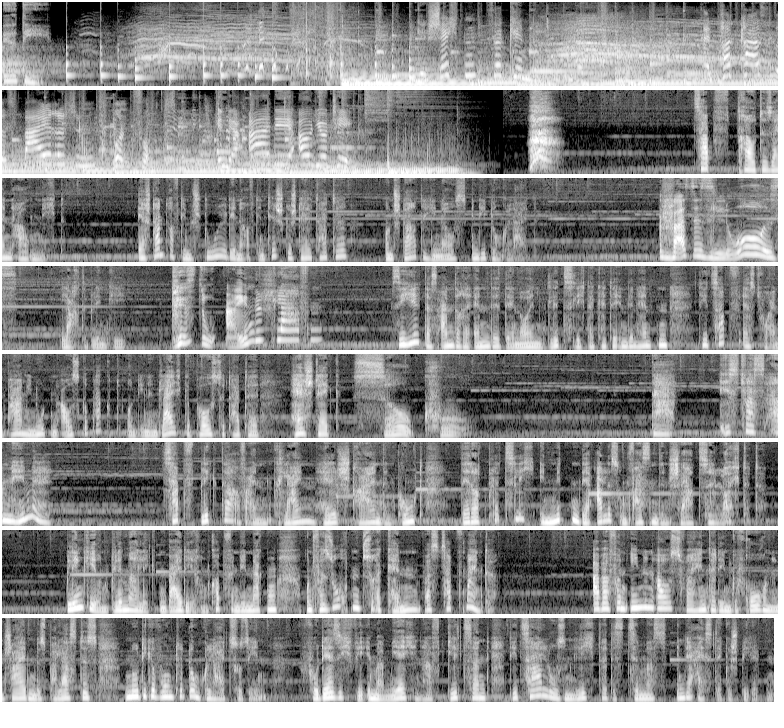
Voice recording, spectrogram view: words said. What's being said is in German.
ARD. Geschichten für Kinder. Ein Podcast des Bayerischen Rundfunks. In der ARD Audiothek. Zapf traute seinen Augen nicht. Er stand auf dem Stuhl, den er auf den Tisch gestellt hatte, und starrte hinaus in die Dunkelheit. Was ist los? Lachte Blinky. Bist du eingeschlafen? Sie hielt das andere Ende der neuen Glitzlichterkette in den Händen, die Zapf erst vor ein paar Minuten ausgepackt und ihnen gleich gepostet hatte. Hashtag so cool. Da ist was am Himmel. Zapf blickte auf einen kleinen, hell strahlenden Punkt, der dort plötzlich inmitten der alles umfassenden Schwärze leuchtete. Blinky und Glimmer legten beide ihren Kopf in den Nacken und versuchten zu erkennen, was Zapf meinte. Aber von ihnen aus war hinter den gefrorenen Scheiben des Palastes nur die gewohnte Dunkelheit zu sehen, vor der sich wie immer märchenhaft glitzernd die zahllosen Lichter des Zimmers in der Eisdecke spiegelten.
